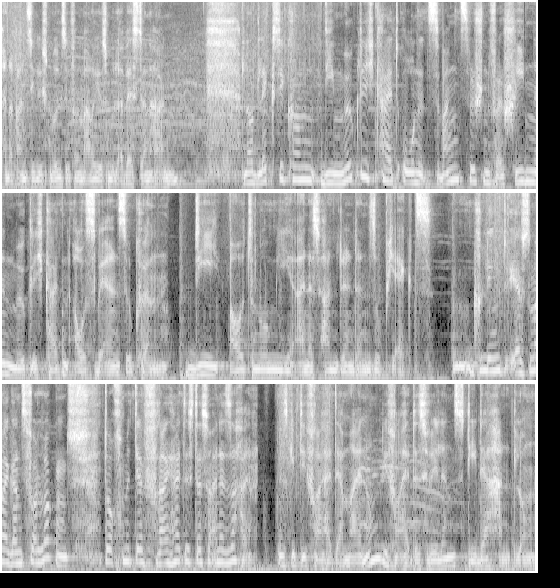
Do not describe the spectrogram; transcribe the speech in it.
Eine ranzige Schnulze von Marius Müller-Westernhagen? Laut Lexikon die Möglichkeit, ohne Zwang zwischen verschiedenen Möglichkeiten auswählen zu können. Die Autonomie eines handelnden Subjekts. Klingt erstmal ganz verlockend, doch mit der Freiheit ist das so eine Sache. Es gibt die Freiheit der Meinung, die Freiheit des Willens, die der Handlung.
